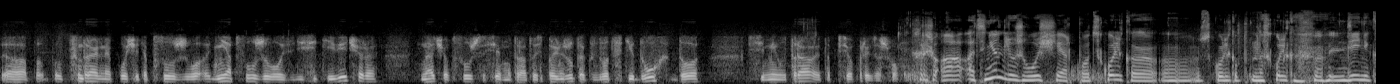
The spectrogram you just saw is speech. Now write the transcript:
э, центральная площадь обслуживала, не обслуживалась с 10 вечера, иначе обслуживается в 7 утра. То есть промежуток с 22 до 7 утра это все произошло. Хорошо, а оценен ли уже ущерб? Вот сколько, э, сколько, насколько денег,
